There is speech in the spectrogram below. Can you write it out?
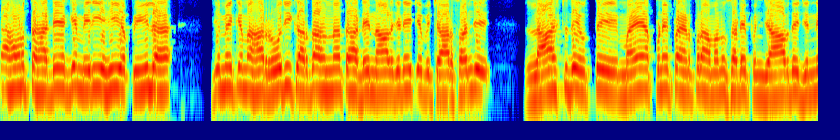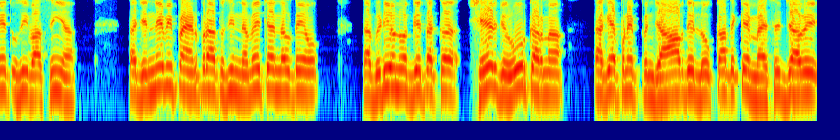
ਤਾਂ ਹੁਣ ਤੁਹਾਡੇ ਅੱਗੇ ਮੇਰੀ ਇਹੀ ਅਪੀਲ ਹੈ ਜਿਵੇਂ ਕਿ ਮੈਂ ਹਰ ਰੋਜ਼ ਹੀ ਕਰਦਾ ਹੁੰਨਾ ਤੁਹਾਡੇ ਨਾਲ ਜਿਹੜੇ ਕਿ ਵਿਚਾਰ ਸਾਂਝੇ, ਲਾਸਟ ਦੇ ਉੱਤੇ ਮੈਂ ਆਪਣੇ ਭੈਣ ਭਰਾਵਾਂ ਨੂੰ ਸਾਡੇ ਪੰਜਾਬ ਦੇ ਜਿੰਨੇ ਤੁਸੀਂ ਵਾਸੀ ਆ, ਤਾਂ ਜਿੰਨੇ ਵੀ ਭੈਣ ਭਰਾ ਤੁਸੀਂ ਨਵੇਂ ਚੈਨਲ ਤੇ ਹੋ, ਤਾਂ ਵੀਡੀਓ ਨੂੰ ਅੱਗੇ ਤੱਕ ਸ਼ੇਅਰ ਜ਼ਰੂਰ ਕਰਨਾ, ਤਾਂ ਕਿ ਆਪਣੇ ਪੰਜਾਬ ਦੇ ਲੋਕਾਂ ਤੱਕ ਇਹ ਮੈਸੇਜ ਜਾਵੇ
